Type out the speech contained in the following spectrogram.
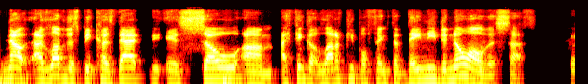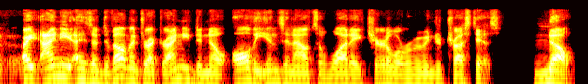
Now I love this because that is so. Um, I think a lot of people think that they need to know all this stuff, Right? I need, as a development director, I need to know all the ins and outs of what a charitable remainder trust is. No,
